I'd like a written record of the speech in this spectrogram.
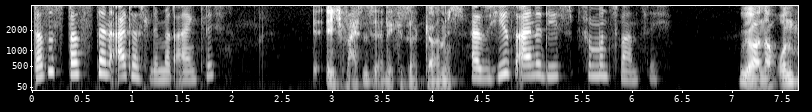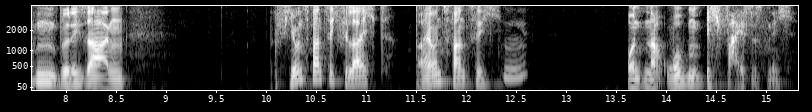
Was ist, was ist dein Alterslimit eigentlich? Ich weiß es ehrlich gesagt gar nicht. Also hier ist eine, die ist 25. Ja, nach unten würde ich sagen 24 vielleicht, 23. Und nach oben, ich weiß es nicht.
